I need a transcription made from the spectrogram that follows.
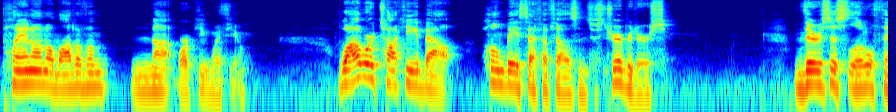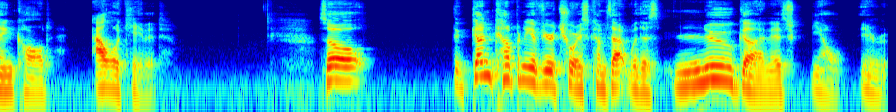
Plan on a lot of them not working with you. While we're talking about home based FFLs and distributors, there's this little thing called allocated. So the gun company of your choice comes out with this new gun. It's, you know, you're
